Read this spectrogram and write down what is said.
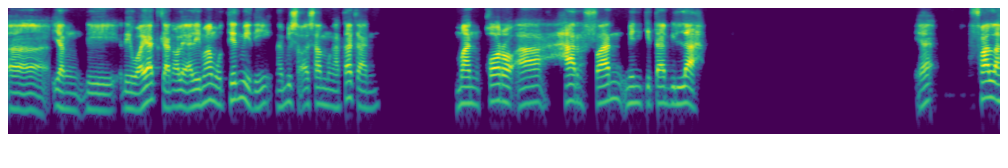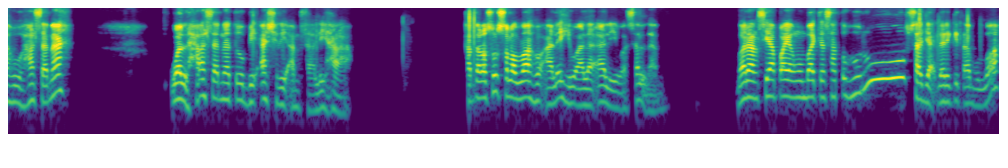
uh, yang diriwayatkan oleh Imam Tirmidzi Nabi SAW mengatakan man qara'a harfan min kitabillah. Ya falahu hasanah wal hasanatu bi asyri amsalihah kata Rasul sallallahu alaihi wasallam barang siapa yang membaca satu huruf huruf saja dari kitabullah,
